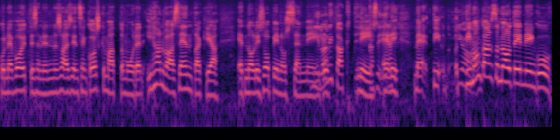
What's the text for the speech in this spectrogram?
kun ne voitti sen, niin ne sai sen koskemattomuuden ihan vaan sen takia, että ne oli sopinut sen. Niin Niillä kuin- oli taktiikka niin, siihen. Eli me, ti, Joo. Timon kanssa me oltiin niin kuin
